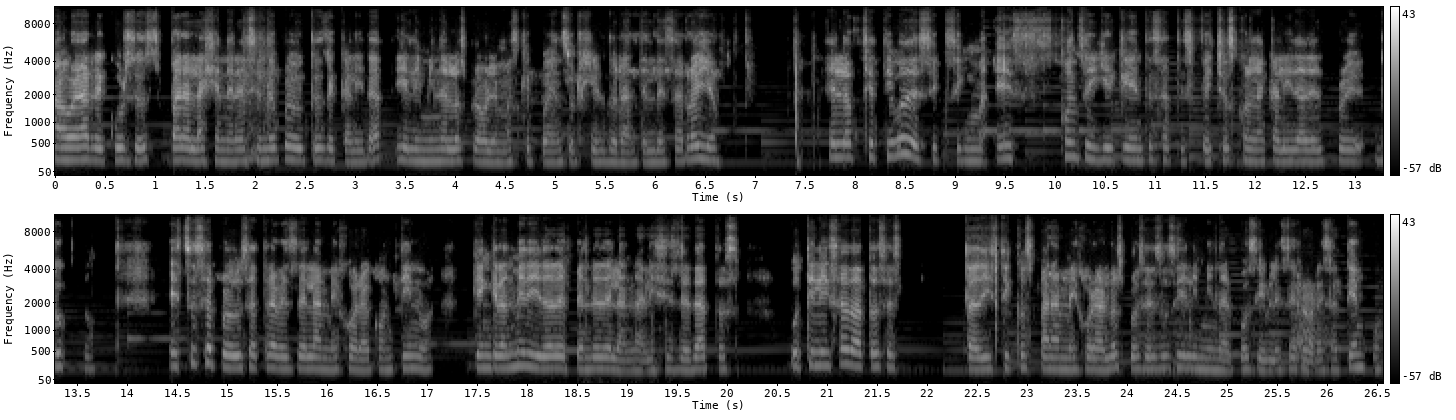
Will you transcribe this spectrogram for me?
ahora recursos para la generación de productos de calidad y elimina los problemas que pueden surgir durante el desarrollo. El objetivo de Six Sigma es conseguir clientes satisfechos con la calidad del producto. Esto se produce a través de la mejora continua, que en gran medida depende del análisis de datos. Utiliza datos para mejorar los procesos y eliminar posibles errores a tiempo.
